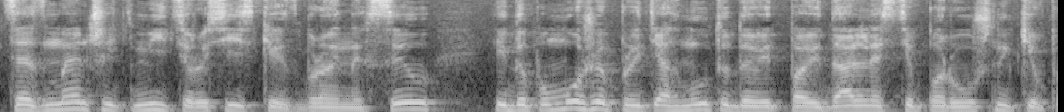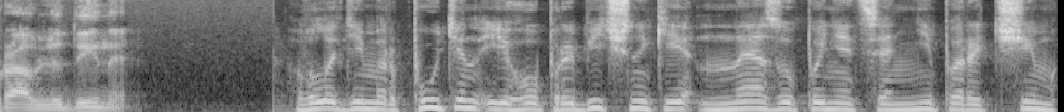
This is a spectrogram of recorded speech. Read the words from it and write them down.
Це зменшить міць російських збройних сил і допоможе притягнути до відповідальності порушників прав людини. Володимир Путін і його прибічники не зупиняться ні перед чим,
